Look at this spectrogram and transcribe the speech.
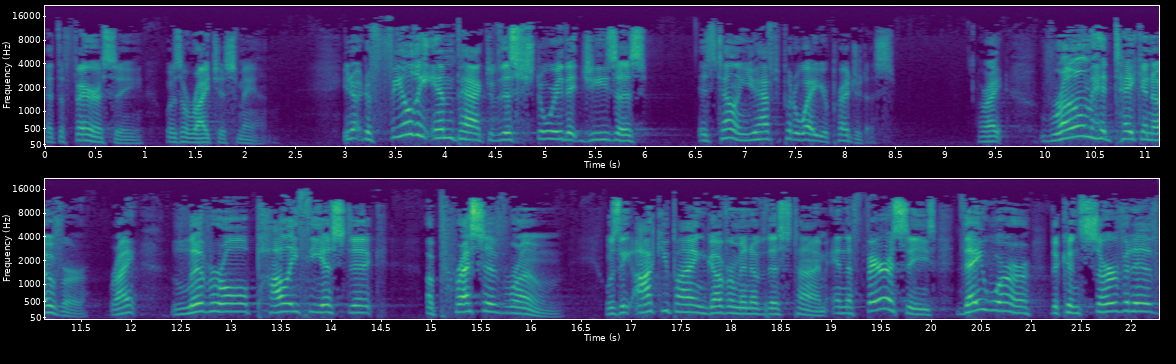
that the Pharisee was a righteous man. You know, to feel the impact of this story that Jesus is telling, you have to put away your prejudice. Right? Rome had taken over, right? Liberal, polytheistic, oppressive Rome was the occupying government of this time. And the Pharisees, they were the conservative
